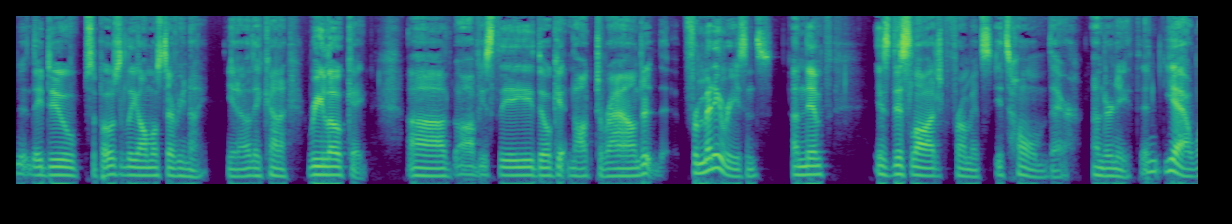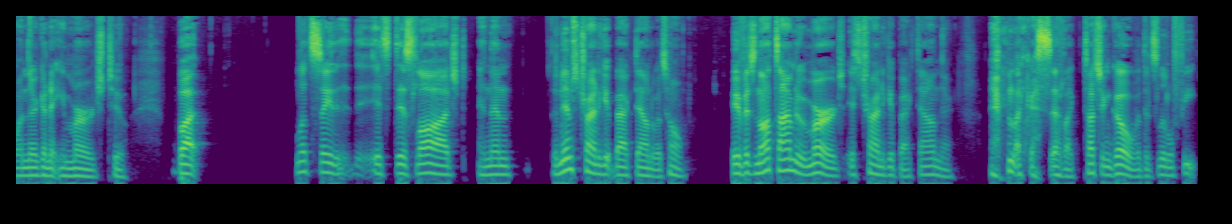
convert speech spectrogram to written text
they do supposedly almost every night. You know, they kind of relocate. Uh, obviously, they'll get knocked around for many reasons. A nymph is dislodged from its its home there underneath, and yeah, when they're going to emerge too. But let's say it's dislodged, and then the nymph's trying to get back down to its home. If it's not time to emerge, it's trying to get back down there. And like I said, like touch and go with its little feet.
